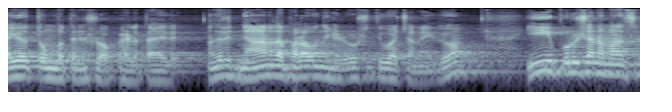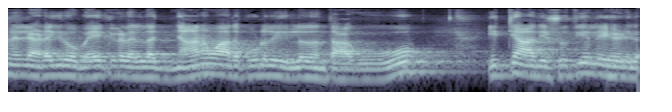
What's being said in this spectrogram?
ಐವತ್ತೊಂಬತ್ತನೇ ಶ್ಲೋಕ ಹೇಳ್ತಾ ಇದೆ. ಅಂದರೆ ಜ್ಞಾನದ ಫಲವನ್ನು ಹೇಳುವ ಶ್ರುತಿವಚನ ಇದು. ಈ ಪುರುಷನ ಮನಸ್ಸಿನಲ್ಲಿ ಅಡಗಿರುವ ಬಯಕೆಗಳೆಲ್ಲ ಜ್ಞಾನವಾದ ಕೂಡಲೇ ಇಲ್ಲದಂತಾಗುವು. ಇತ್ಯಾದಿ ಶ್ರುತಿಯಲ್ಲಿ ಹೇಳಿದ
